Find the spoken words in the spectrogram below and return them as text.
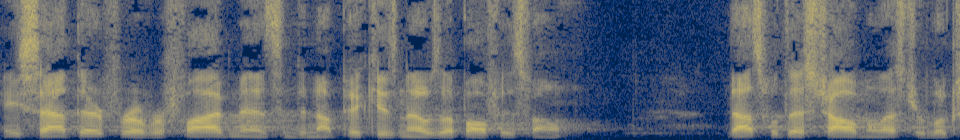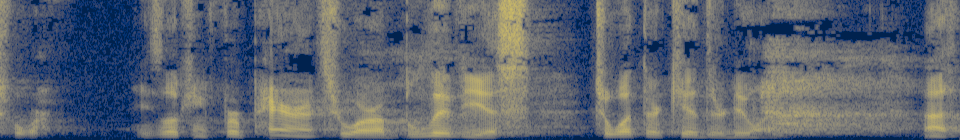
He sat there for over five minutes and did not pick his nose up off his phone. That's what this child molester looks for. He's looking for parents who are oblivious to what their kids are doing. Now,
